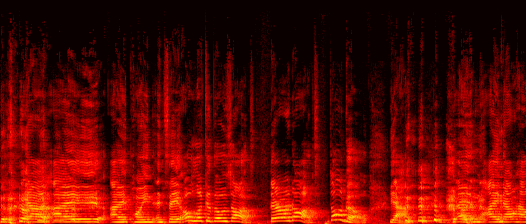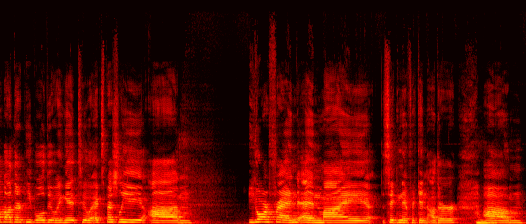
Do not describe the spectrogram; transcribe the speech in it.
yeah, I I point and say, "Oh, look at those dogs." There are dogs. Doggo. Yeah. and I now have other people doing it too, especially um, your friend and my significant other. Mm-hmm. Um,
